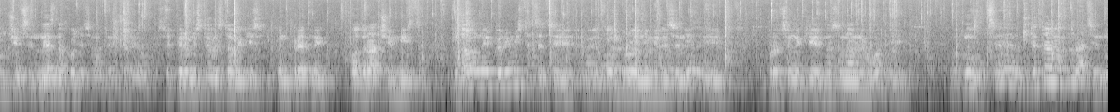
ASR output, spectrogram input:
злочинці не знаходяться на території області, перемістились там в якийсь конкретний квадрат чи місце, тоді вони перемістяться, ці е, озброєні міліціонери і працівники Національної гвардії. От, Ну, це деталі операції. Ну,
